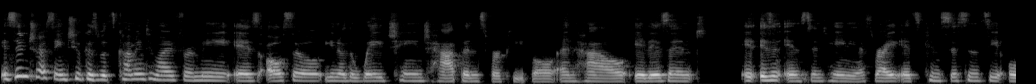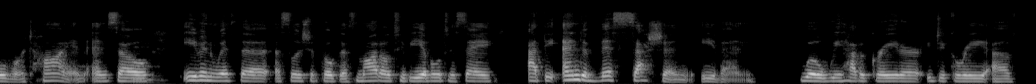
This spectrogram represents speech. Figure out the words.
It's interesting too, because what's coming to mind for me is also, you know, the way change happens for people and how it isn't it isn't instantaneous, right? It's consistency over time. And so mm. even with the a solution focused model, to be able to say at the end of this session, even will we have a greater degree of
